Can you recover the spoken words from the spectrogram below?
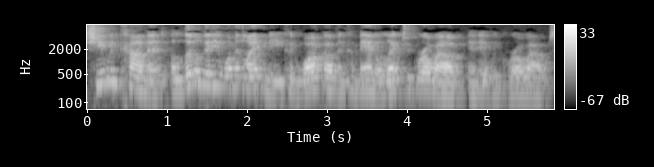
She would comment, A little bitty woman like me could walk up and command a leg to grow out, and it would grow out.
